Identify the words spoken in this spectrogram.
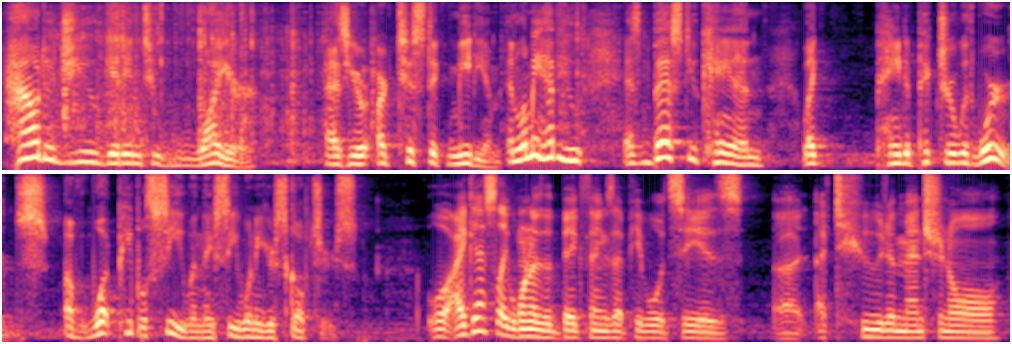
How did you get into wire as your artistic medium? And let me have you, as best you can, like paint a picture with words of what people see when they see one of your sculptures. Well, I guess like one of the big things that people would see is uh, a two dimensional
